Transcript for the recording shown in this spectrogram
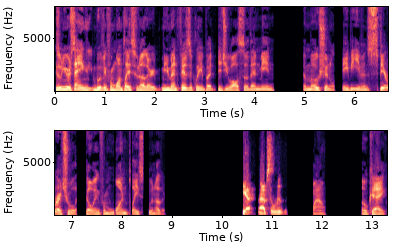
Because when you were saying moving from one place to another, you meant physically, but did you also then mean emotionally, maybe even spiritually, going from one place to another? Yeah, absolutely. Wow. Okay.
